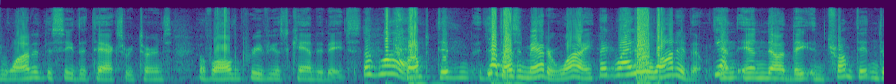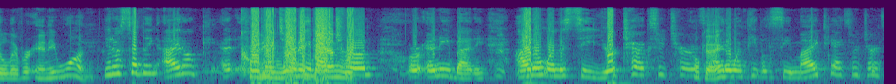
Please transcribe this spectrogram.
wanted to see the tax returns of all the previous candidates. But why? Trump didn't, it but- doesn't matter why. but why They wanted them. Yeah. And, and uh, they, and Trump didn't deliver any one. You know something, I don't, care. Could I'm he win again Trump or anybody. I don't want to see your tax returns. Okay. I don't want people to see my tax returns.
